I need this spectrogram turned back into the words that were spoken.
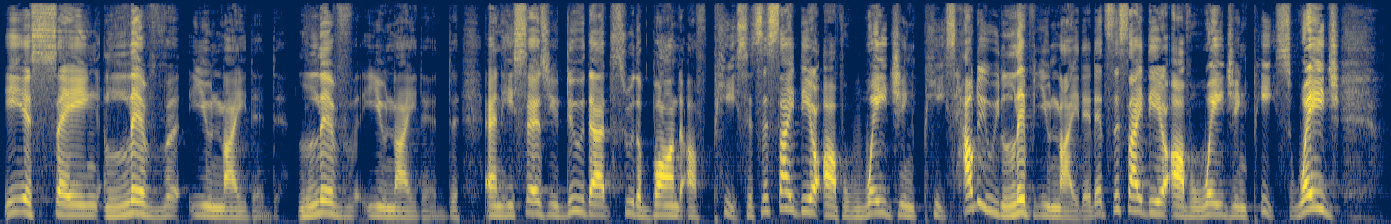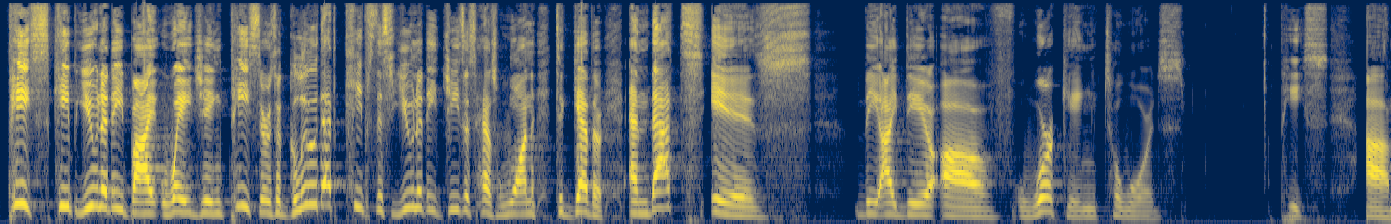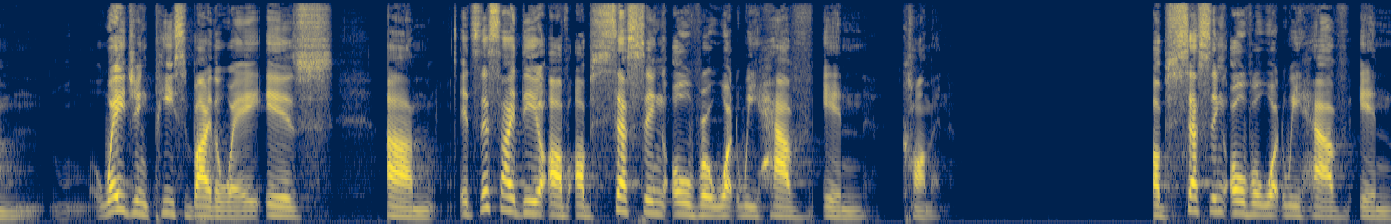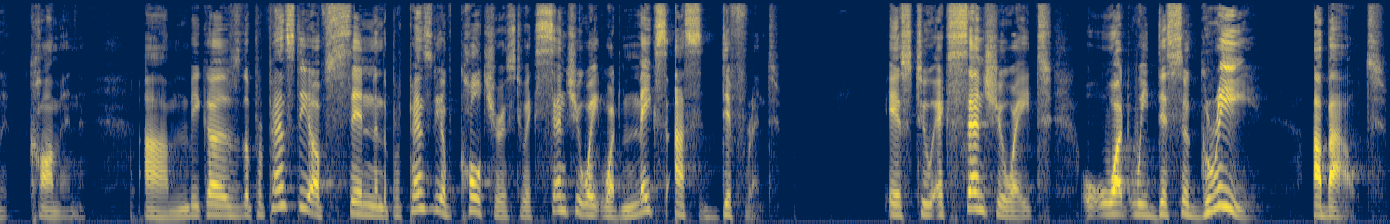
he is saying live united. Live united. And he says you do that through the bond of peace. It's this idea of waging peace. How do we live united? It's this idea of waging peace. Wage Peace, keep unity by waging peace. There's a glue that keeps this unity Jesus has won together, and that is the idea of working towards peace. Um, waging peace, by the way, is um, it's this idea of obsessing over what we have in common. Obsessing over what we have in common. Um, because the propensity of sin and the propensity of culture is to accentuate what makes us different, is to accentuate what we disagree about.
